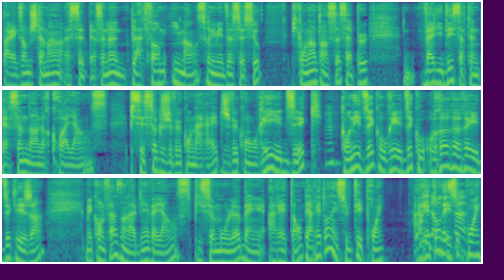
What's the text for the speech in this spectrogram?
par exemple, justement, cette personne-là a une plateforme immense sur les médias sociaux, puis qu'on entend ça, ça peut valider certaines personnes dans leurs croyances. Puis c'est ça que je veux qu'on arrête. Je veux qu'on rééduque, Mhm. qu'on éduque ou rééduque ou re-re-rééduque les gens, mais qu'on le fasse dans la bienveillance. Puis ce mot-là, ben arrêtons. Puis arrêtons d'insulter, point. Oui, arrêtons d'insulter, ça- point,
